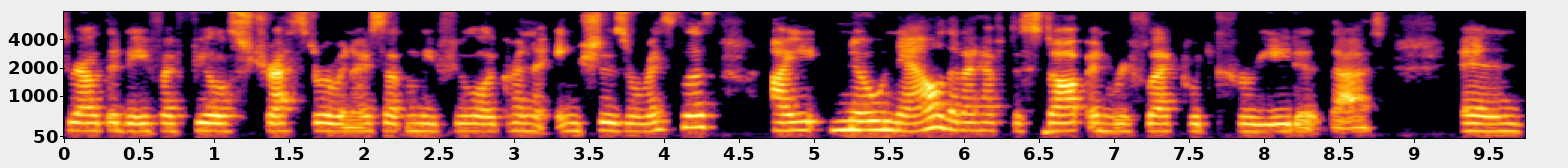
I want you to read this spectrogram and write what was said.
throughout the day if i feel stressed or when i suddenly feel like kind of anxious or restless i know now that i have to stop and reflect what created that and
